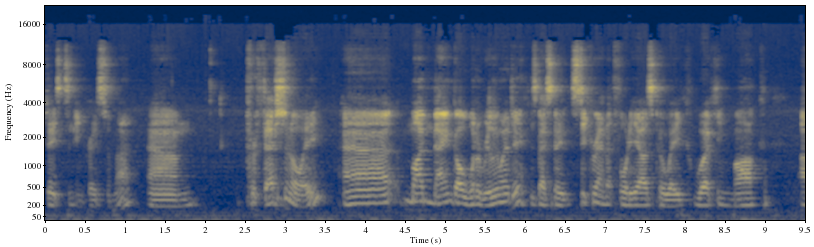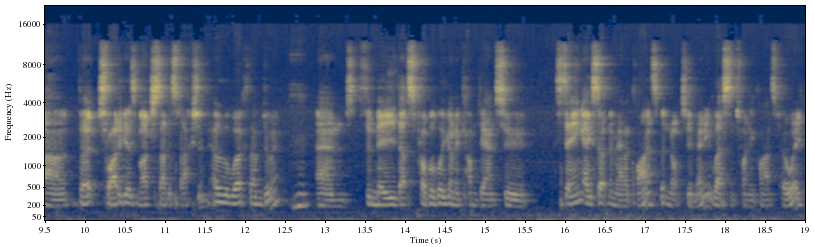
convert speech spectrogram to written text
decent increase from that. Um, professionally, uh, my main goal, what I really want to do, is basically stick around that 40 hours per week working mark, uh, but try to get as much satisfaction out of the work that I'm doing. Mm-hmm. And for me, that's probably going to come down to seeing a certain amount of clients, but not too many, less than 20 clients per week,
